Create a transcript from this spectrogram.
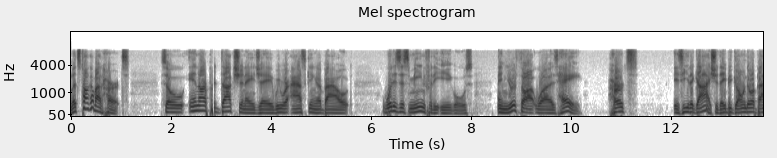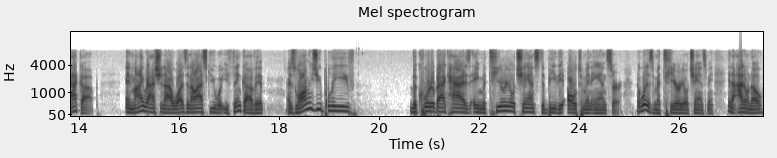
Let's talk about Hurts. So in our production, AJ, we were asking about what does this mean for the Eagles, and your thought was, hey, Hurts, is he the guy? Should they be going to a backup? And my rationale was, and I'll ask you what you think of it, as long as you believe the quarterback has a material chance to be the ultimate answer. And what does material chance mean? You know, I don't know,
